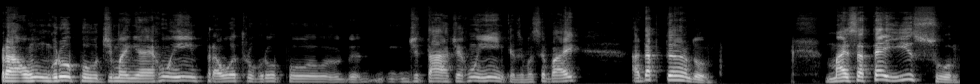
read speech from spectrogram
para um grupo de manhã é ruim, para outro grupo de tarde é ruim, quer dizer, você vai adaptando. Mas até isso,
